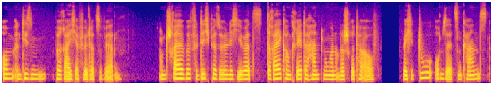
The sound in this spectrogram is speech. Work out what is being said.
um in diesem Bereich erfüllter zu werden? Und schreibe für dich persönlich jeweils drei konkrete Handlungen oder Schritte auf, welche du umsetzen kannst,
